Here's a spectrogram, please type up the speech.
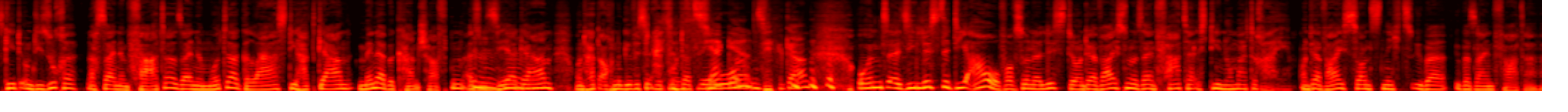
Es geht um die Suche nach seinem Vater, seine Mutter, Glass, die hat gern Männerbekanntschaften, also sehr gern und hat auch eine gewisse Reputation. sehr gern. Sehr gern. Und äh, sie listet die auf, auf so einer Liste. Und er weiß nur, sein Vater ist die Nummer drei. Und er weiß sonst nichts über, über seinen Vater.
